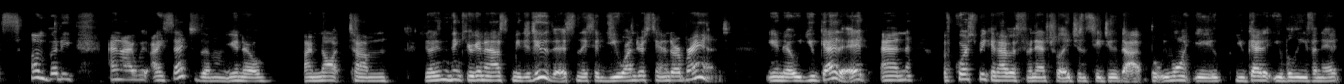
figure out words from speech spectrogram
somebody and I, w- I said to them you know i'm not um you know, i didn't think you're going to ask me to do this and they said you understand our brand you know you get it and of course we could have a financial agency do that but we want you you get it you believe in it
